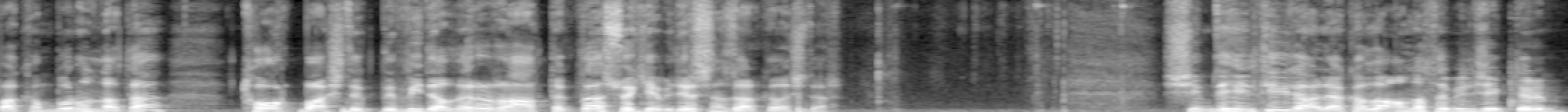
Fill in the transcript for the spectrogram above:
Bakın bununla da tork başlıklı vidaları rahatlıkla sökebilirsiniz arkadaşlar. Şimdi Hilti ile alakalı anlatabileceklerim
